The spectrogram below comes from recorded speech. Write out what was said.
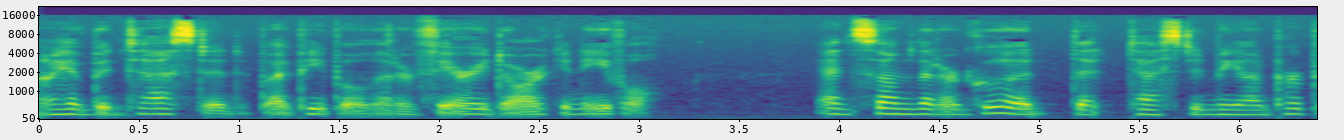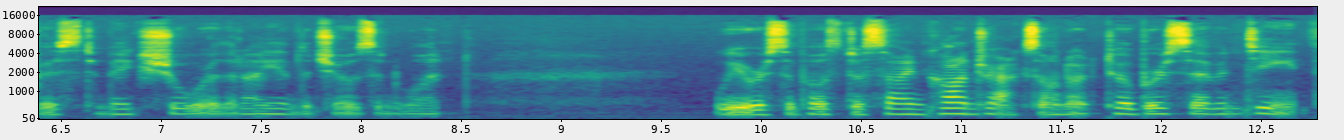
I have been tested by people that are very dark and evil, and some that are good that tested me on purpose to make sure that I am the chosen one. We were supposed to sign contracts on October 17th,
